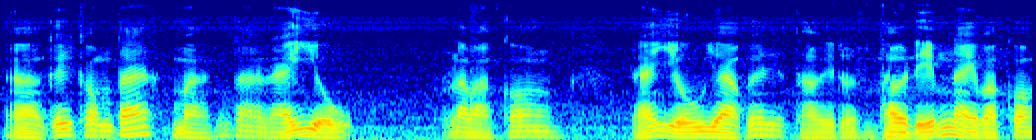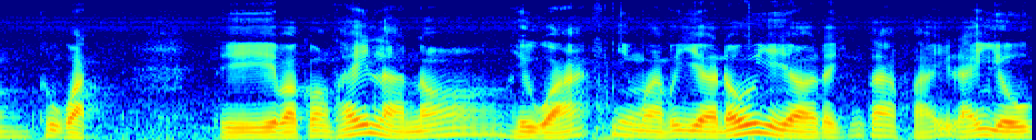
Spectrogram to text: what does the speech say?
à, cái công tác mà chúng ta rải dụ là bà con rải dụ vào cái thời thời điểm này bà con thu hoạch. Thì bà con thấy là nó hiệu quả nhưng mà bây giờ đối với giờ thì chúng ta phải rải dụ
